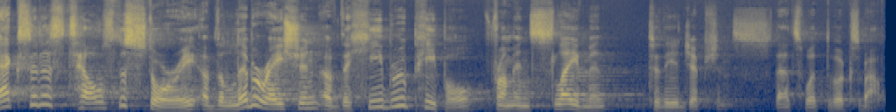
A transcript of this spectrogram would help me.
Exodus tells the story of the liberation of the Hebrew people from enslavement to the Egyptians. That's what the book's about.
